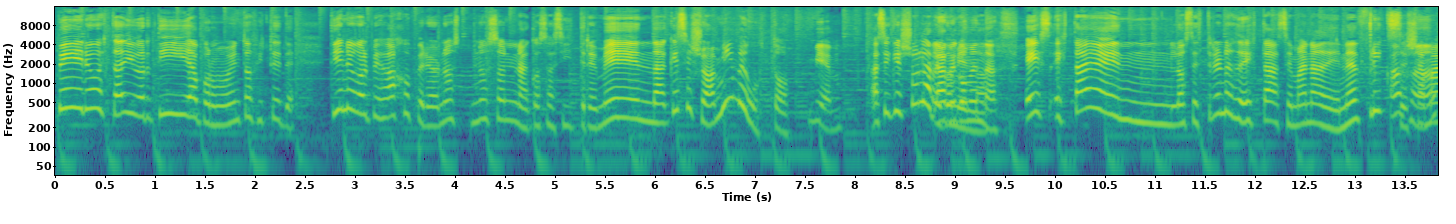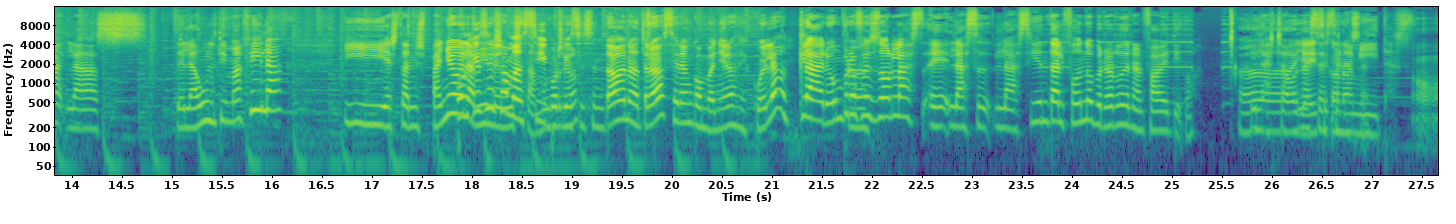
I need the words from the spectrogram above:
Pero está divertida, por momentos, viste, te- tiene golpes bajos, pero no, no son una cosa así tremenda, qué sé yo, a mí me gustó. Bien. Así que yo la La recomiendo. recomendás. Es, está en los estrenos de esta semana de Netflix, se llama Las de la última fila y está en español. ¿Por a qué mí se me llama así? mucho. ¿Porque se sentaban atrás? ¿Eran compañeras de escuela? Claro, un profesor las, eh, las, las sienta al fondo por orden alfabético. Y las Ah, chabonas ahí se hacen conocen. amiguitas. Oh.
